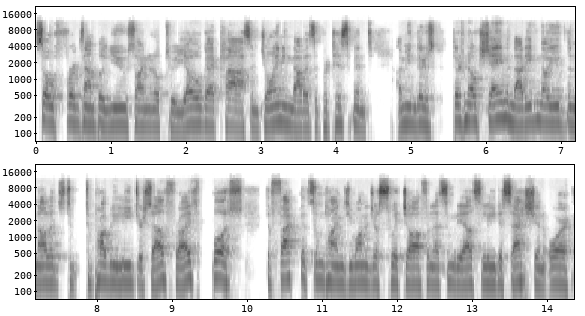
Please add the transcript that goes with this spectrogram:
so for example, you signing up to a yoga class and joining that as a participant, I mean, there's there's no shame in that, even though you have the knowledge to, to probably lead yourself, right? But the fact that sometimes you want to just switch off and let somebody else lead a session or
